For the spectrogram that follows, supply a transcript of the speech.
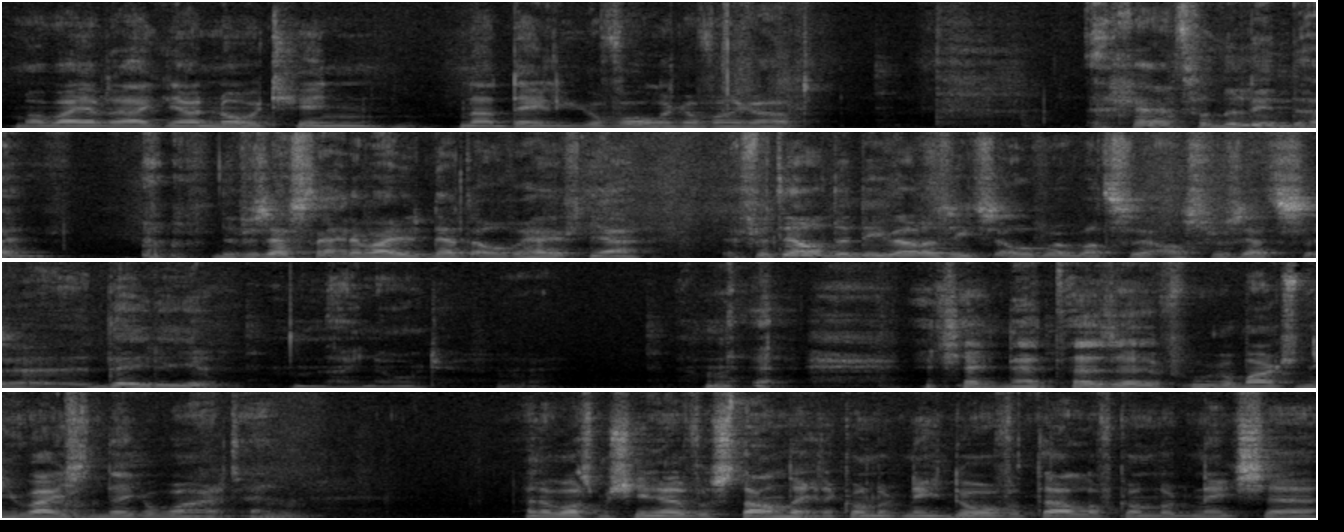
Maar wij hebben er eigenlijk ja, nooit geen nadelige gevolgen van gehad. Gerrit van der Linden, de verzetstrijder waar u het net over heeft, Ja? vertelde die wel eens iets over wat ze als verzets eh, deden hier? Nee, nooit. Ik zeg net, eh, ze, vroeger maakten ze niet wijs tegen waard. Hè. Hmm. En dat was misschien heel verstandig. Dan kon ook niks doorvertellen of kon ook niks... eh,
